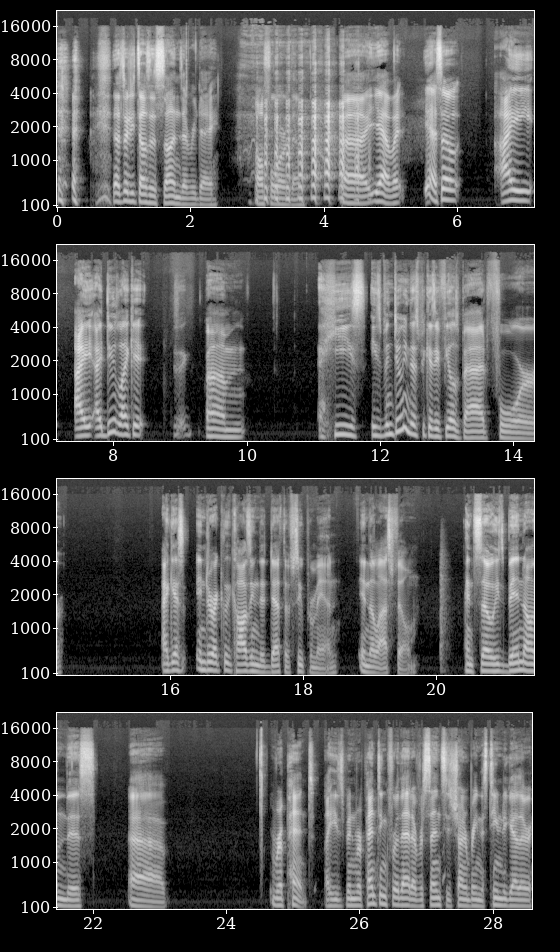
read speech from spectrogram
That's what he tells his sons every day. All four of them. uh yeah but yeah so i i i do like it um he's he's been doing this because he feels bad for i guess indirectly causing the death of superman in the last film and so he's been on this uh repent. Like he's been repenting for that ever since. He's trying to bring this team together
